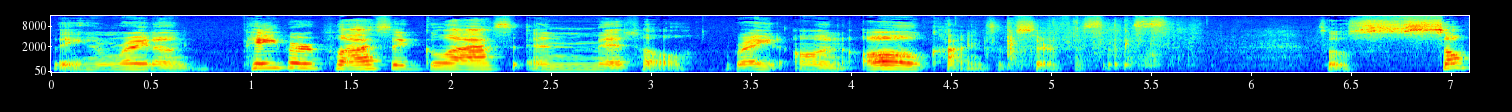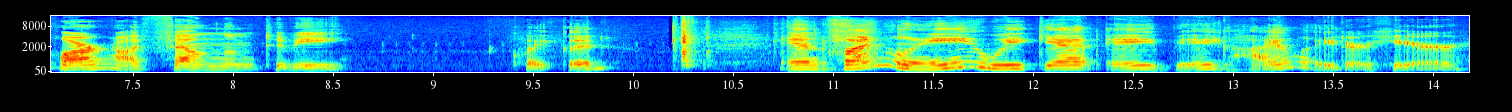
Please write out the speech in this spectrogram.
They can write on paper, plastic, glass, and metal. Write on all kinds of surfaces. So, so far I've found them to be quite good. And finally, we get a big highlighter here.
